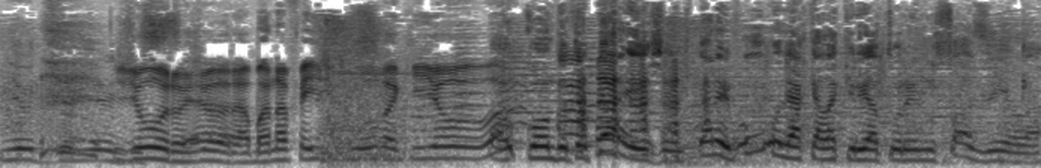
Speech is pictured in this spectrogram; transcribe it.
Meu Deus. Juro, juro. A banda fez curva aqui e eu. Aí o condutor, peraí, gente, peraí, vamos olhar aquela criatura indo sozinho lá.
